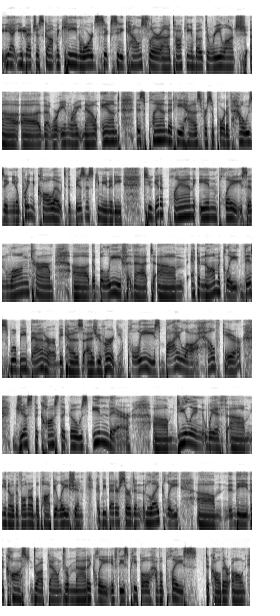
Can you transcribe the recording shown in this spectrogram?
Yeah, you betcha. Scott McKeen, Ward 6 City Councillor, uh, talking about the relaunch uh, uh, that we're in right now and this plan that he has for supportive housing. You know, putting a call out to the business community to get a plan in place and long term, uh, the belief that um, economically this will be better because, as you heard, you know, police, bylaw, healthcare, just the cost that goes in there, um, dealing with. Um, you know the vulnerable population could be better served and likely um, the the cost drop down dramatically if these people have a place to call their own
